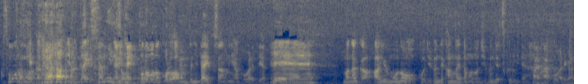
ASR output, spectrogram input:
あそうなんだ。結果的にいるんです大工さんになりたい子供の頃は本当に大工さんに憧れてやっててへまあなんかああいうものをこう自分で考えたものを自分で作るみたいな憧れがあっ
